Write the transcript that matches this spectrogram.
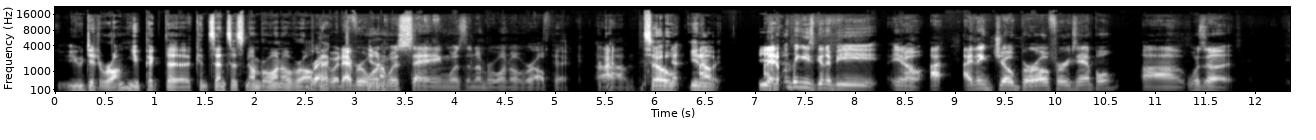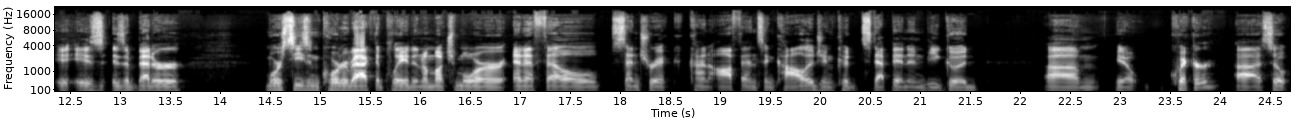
you did it wrong. You picked the consensus number one overall right. Pick, what everyone you know? was saying was the number one overall pick. Right. Um, so, you know, I, yeah. I don't think he's going to be, you know, I, I think Joe Burrow, for example, uh, was a, is, is a better, more seasoned quarterback that played in a much more NFL centric kind of offense in college and could step in and be good, um, you know, quicker. Uh, so,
